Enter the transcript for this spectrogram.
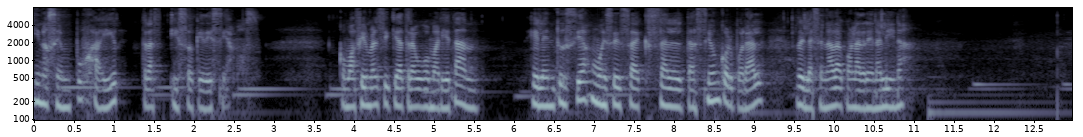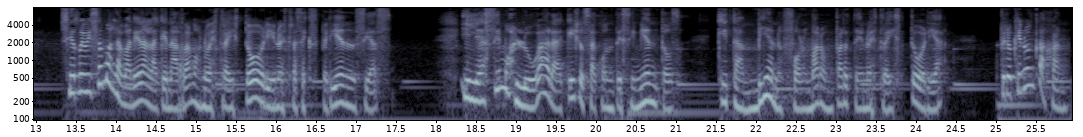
y nos empuja a ir tras eso que deseamos. Como afirma el psiquiatra Hugo Marietán, el entusiasmo es esa exaltación corporal relacionada con la adrenalina. Si revisamos la manera en la que narramos nuestra historia y nuestras experiencias, y le hacemos lugar a aquellos acontecimientos que también formaron parte de nuestra historia, pero que no encajan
